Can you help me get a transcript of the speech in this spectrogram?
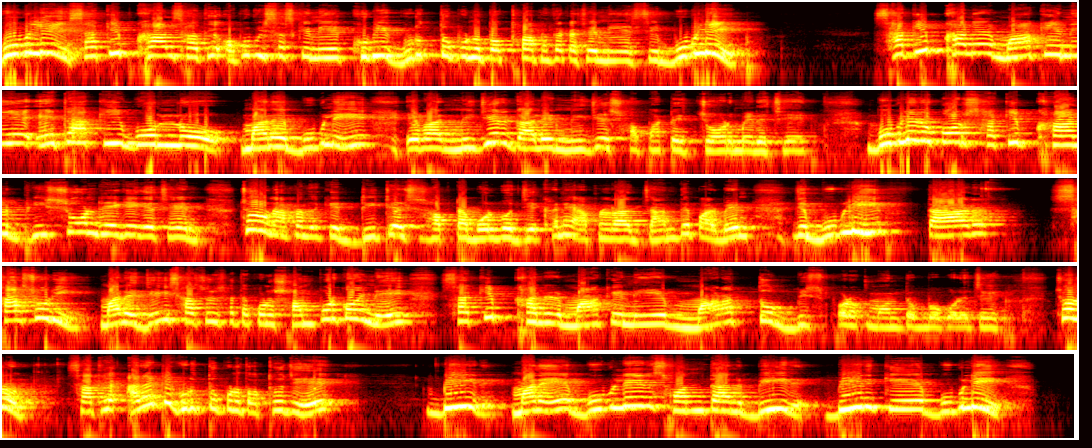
বুবলি, সাকিব খান সাথে অপবিশ্বাসকে নিয়ে খুবই গুরুত্বপূর্ণ তথ্য আপনাদের কাছে নিয়ে এসেছি। বুবলি, সাকিব খানের মাকে নিয়ে এটা কি বলল? মানে বুবলি এবার নিজের গালে নিজে সপাটে চড় মেরেছে। বুবলির উপর সাকিব খান ভীষণ রেগে গেছেন। চলুন আপনাদেরকে ডিটেলস সবটা বলব, যেখানে আপনারা জানতে পারবেন যে বুবলি তার শাশুড়ি মানে যেই শাশুড়ির সাথে কোনো সম্পর্কই নেই, সাকিব খানের মাকে নিয়ে মারাত্মক বিস্ফোরক মন্তব্য করেছে। চলুন, সাথে আরেকটি গুরুত্বপূর্ণ তথ্য যে, বীর মানে বুবলির সন্তান বীর, বীরকে বুবলি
